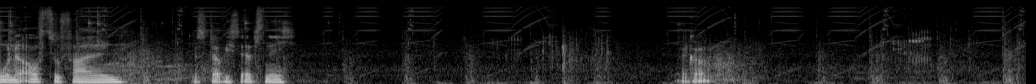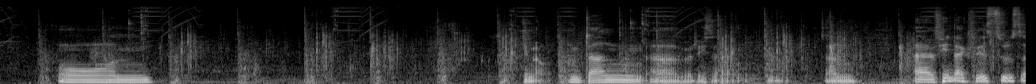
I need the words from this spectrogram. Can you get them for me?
ohne aufzufallen. Das glaube ich selbst nicht. Na komm. Und genau. Und dann äh, würde ich sagen, genau. dann äh, vielen Dank fürs Zus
